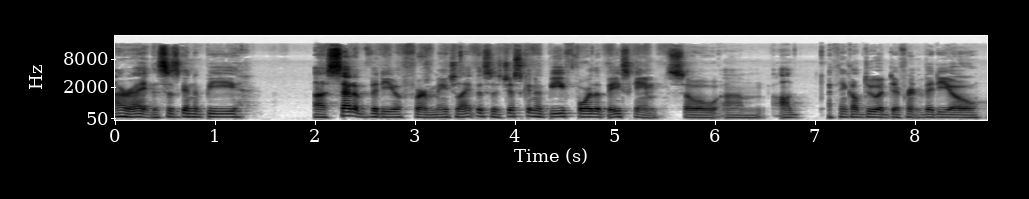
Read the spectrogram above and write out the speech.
All right, this is going to be a setup video for Mage Lite. This is just going to be for the base game. So um, I'll, I think I'll do a different video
